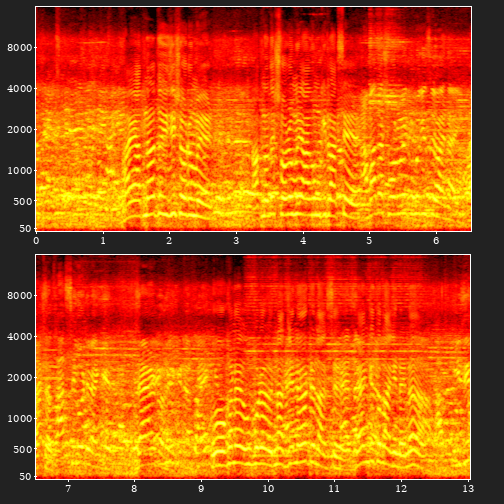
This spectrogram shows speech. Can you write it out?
ভাই আপনারা তো ইজি শোরুমের আপনাদের শোরুমে আগুন কি লাগছে? আমাদের শোরুমে কোনো কিছু হয় নাই। আচ্ছা। ফার্স্ট সিকিউরিটি ব্যাংকের ও ওখানে উপরে না জেনারেটর লাগছে। ব্যাংকে তো লাগে নাই না? ইজির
